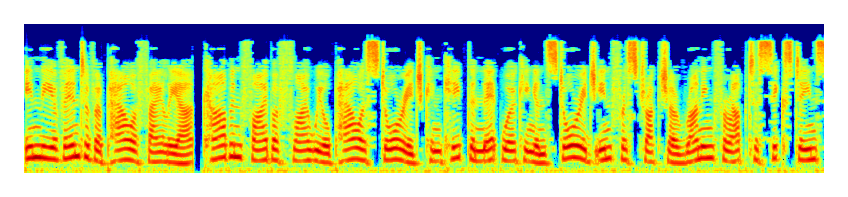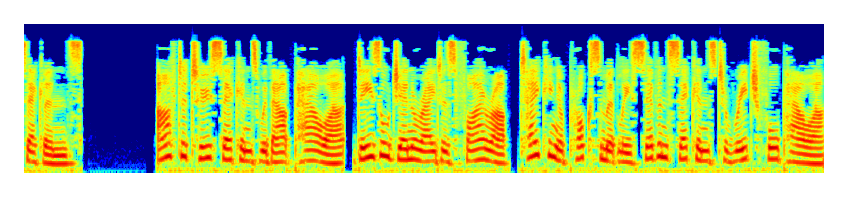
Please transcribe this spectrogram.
In the event of a power failure, carbon fiber flywheel power storage can keep the networking and storage infrastructure running for up to 16 seconds. After two seconds without power, diesel generators fire up, taking approximately 7 seconds to reach full power.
